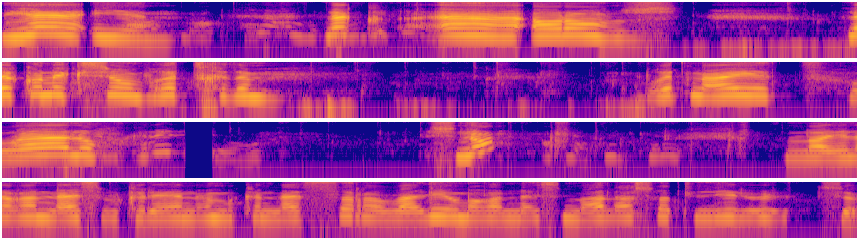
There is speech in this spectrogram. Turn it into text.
نهائيا لا. آه Orange. لا connexion بغات تخدم. بغيت نعيط. والو. شنو؟ والله إلا غنعس بكري أنا ما كنعس الربع اليوم غنعس مع العشرة الليل ولا التسع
